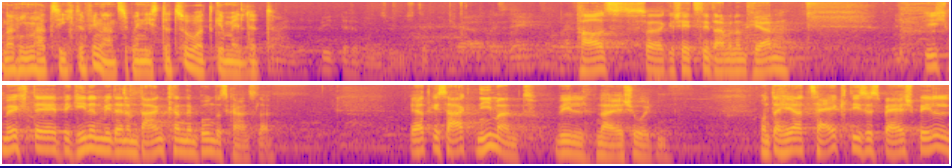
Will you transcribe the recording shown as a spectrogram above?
Nach ihm hat sich der Finanzminister zu Wort gemeldet. Haus, äh, geschätzte Damen und Herren, ich möchte beginnen mit einem Dank an den Bundeskanzler. Er hat gesagt, niemand will neue Schulden. Und daher zeigt dieses Beispiel,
